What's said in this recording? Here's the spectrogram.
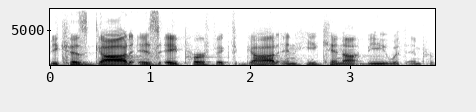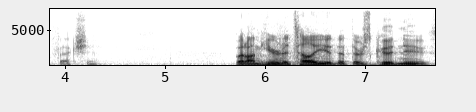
Because God is a perfect God and He cannot be with imperfection. But I'm here to tell you that there's good news.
